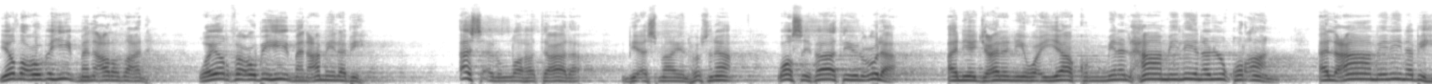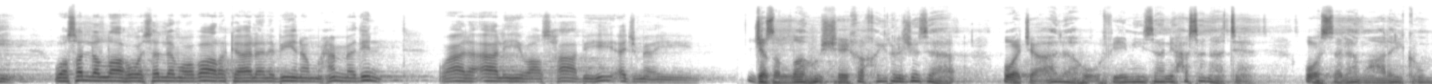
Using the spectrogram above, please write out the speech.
يضع به من أعرض عنه ويرفع به من عمل به. أسأل الله تعالى بأسمائه الحسنى وصفاته العلى أن يجعلني وإياكم من الحاملين للقرآن العاملين به. وصلى الله وسلم وبارك على نبينا محمد وعلى آله وأصحابه أجمعين. جزى الله الشيخ خير الجزاء. وجعله في ميزان حسناته. والسلام عليكم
